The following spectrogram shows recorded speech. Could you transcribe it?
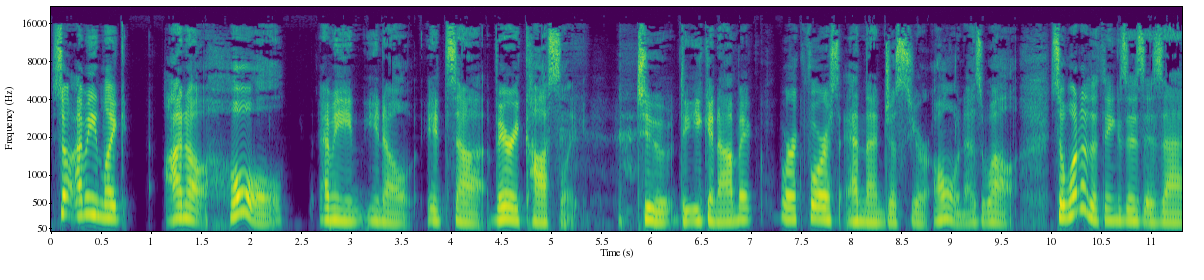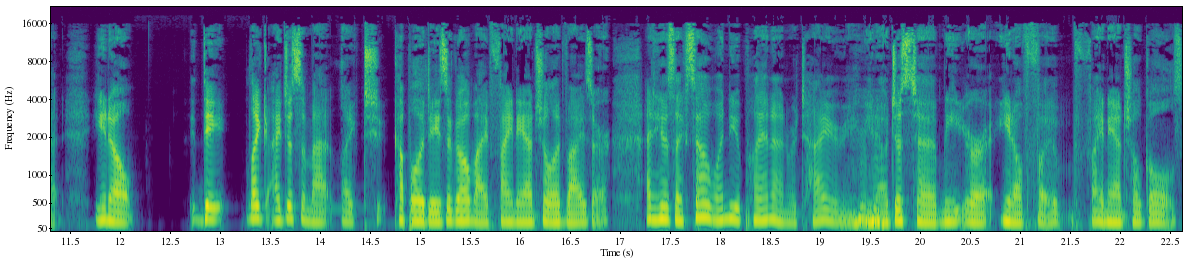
So I mean, like on a whole, I mean, you know, it's uh, very costly to the economic workforce and then just your own as well. So one of the things is is that you know they like I just met like a couple of days ago my financial advisor, and he was like, "So when do you plan on retiring? You know, just to meet your you know f- financial goals."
